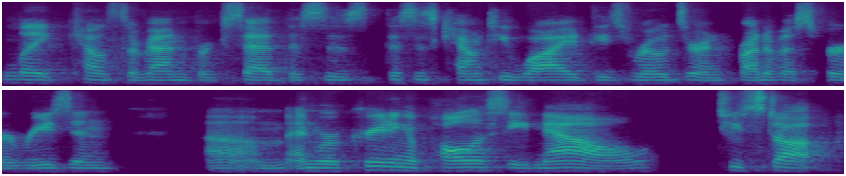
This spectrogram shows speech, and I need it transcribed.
like Councillor Vandenberg said, this is this is county-wide. These roads are in front of us for a reason. Um, and we're creating a policy now to stop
